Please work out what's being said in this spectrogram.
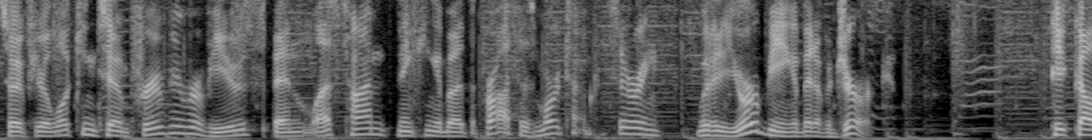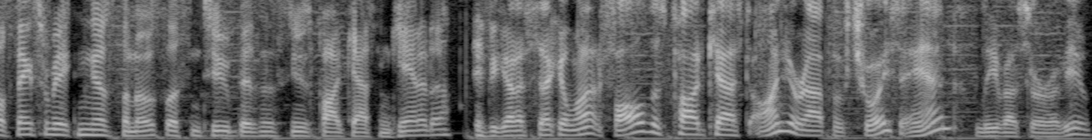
So if you're looking to improve your reviews, spend less time thinking about the process, more time considering whether you're being a bit of a jerk. Peak Pals, thanks for making us the most listened to business news podcast in Canada. If you got a second, why not follow this podcast on your app of choice and leave us a review?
